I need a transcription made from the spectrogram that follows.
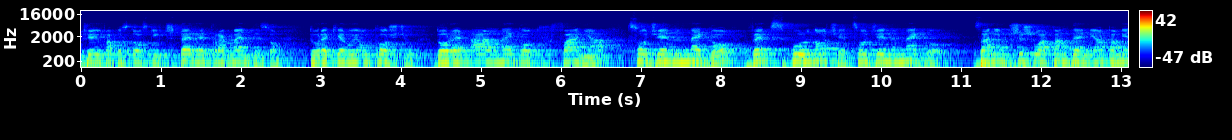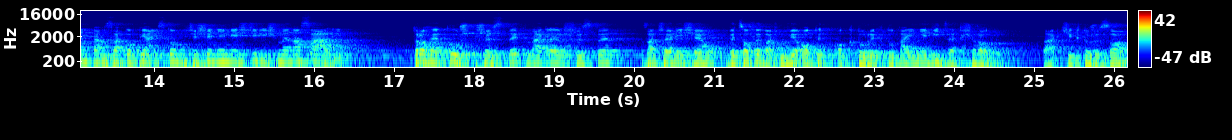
dziejów apostolskich cztery fragmenty są, które kierują Kościół do realnego trwania codziennego we wspólnocie, codziennego. Zanim przyszła pandemia, pamiętam Zakopiańską, gdzie się nie mieściliśmy na sali. Trochę kurz przystykł, nagle już wszyscy zaczęli się wycofywać. Mówię o tych, o których tutaj nie widzę w środę. Tak? Ci, którzy są,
